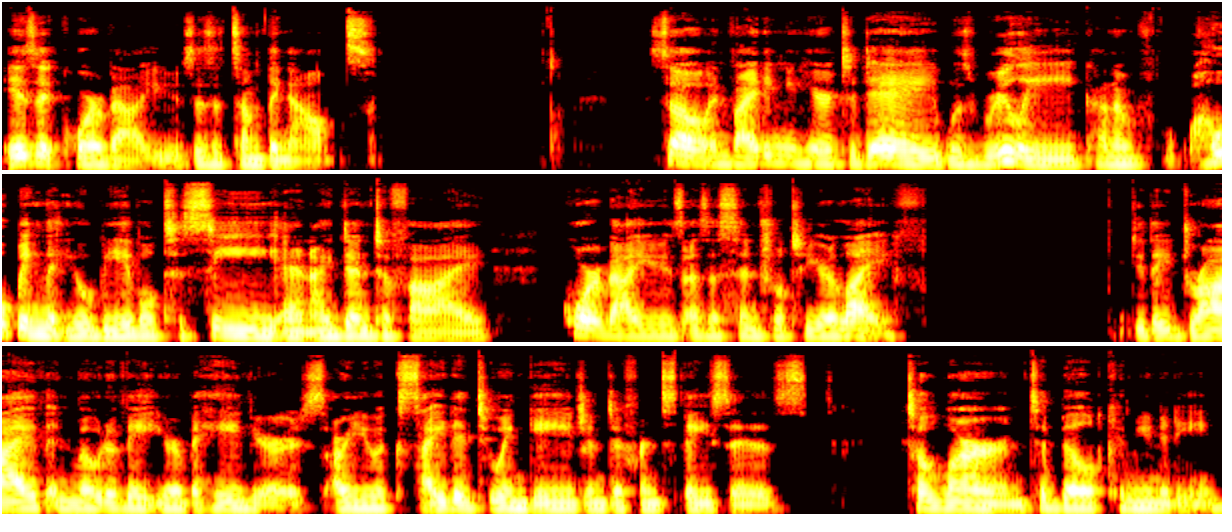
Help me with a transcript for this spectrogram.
Is it core values? Is it something else? So, inviting you here today was really kind of hoping that you'll be able to see and identify core values as essential to your life. Do they drive and motivate your behaviors? Are you excited to engage in different spaces, to learn, to build community?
